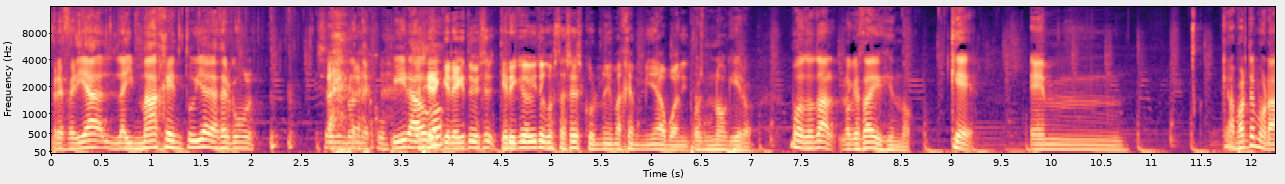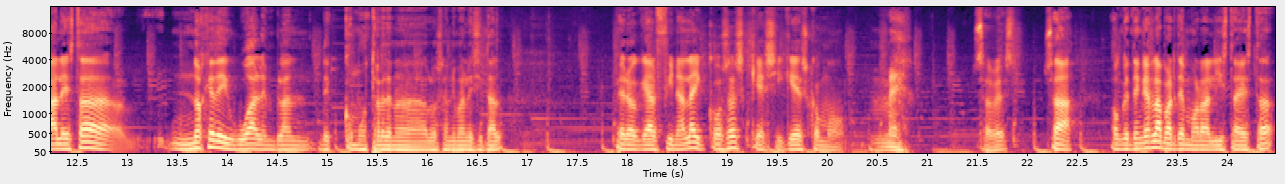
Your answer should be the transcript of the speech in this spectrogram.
prefería la imagen tuya de hacer como. en plan de escupir Es algo. que quería que, tuviese- quería que hoy te costases con una imagen mía bonita. Pues no quiero. Bueno, total, lo que estaba diciendo. Que. em, que la parte moral esta. No es que da igual en plan de cómo tratan a los animales y tal. Pero que al final hay cosas que sí que es como. Meh. ¿Sabes? O sea, aunque tengas la parte moralista esta.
